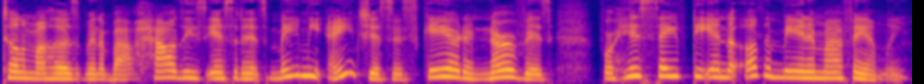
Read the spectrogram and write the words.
telling my husband about how these incidents made me anxious and scared and nervous for his safety and the other men in my family.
